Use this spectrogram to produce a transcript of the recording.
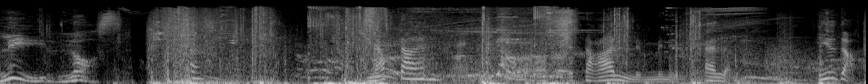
Lead lost. Nap time. اتعلم من الألم. Healed up.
